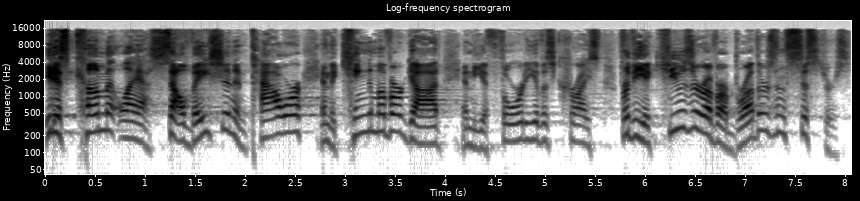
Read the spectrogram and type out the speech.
It has come at last salvation and power and the kingdom of our God and the authority of his Christ. For the accuser of our brothers and sisters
